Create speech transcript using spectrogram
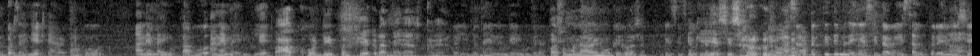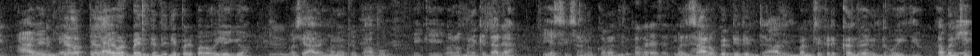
ઉપર જાય નેઠે આવે. બાબુ આને માર્યું બાબુ આને માર્યું લે. આખો દી પણ ઠેકડા મેરાજ કરે. બધાને લે ઉધરા. પાછો મને આવે નું કે કહે છે? એસી કે. એસી ચાલુ કરો વાસણ અટકતી હતી ને એસી દવાઈ ચાલુ કરાવી છે. આવીને પેલા પેલા આવ્યો બેન કરી દીધી પછી પર હોઈ ગયો. પછી આવીને મને કે બાબુ એ કે ઓલા મને કે દાદા એસી ચાલુ કરો ને. ખબર જ હતી. પછી ચાલુ કરી દીધી ને આવીને બંધ છે કરી ખંજવાય ને તો હોઈ ગયો. ખબર છે?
